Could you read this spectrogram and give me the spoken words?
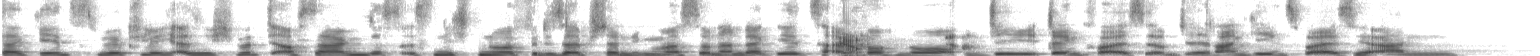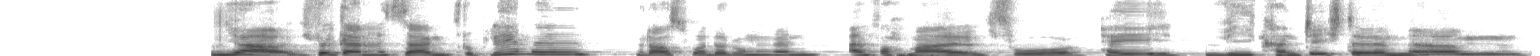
da geht es wirklich, also ich würde auch sagen, das ist nicht nur für die Selbstständigen was, sondern da geht es ja. einfach nur um die Denkweise, um die Herangehensweise an, ja, ich will gar nicht sagen Probleme, Herausforderungen, einfach mal so, hey, wie könnte ich denn ähm,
